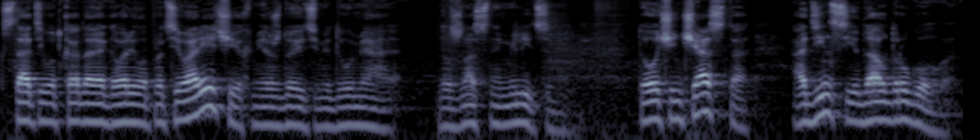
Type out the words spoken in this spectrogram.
Кстати, вот когда я говорил о противоречиях между этими двумя должностными лицами, то очень часто один съедал другого –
